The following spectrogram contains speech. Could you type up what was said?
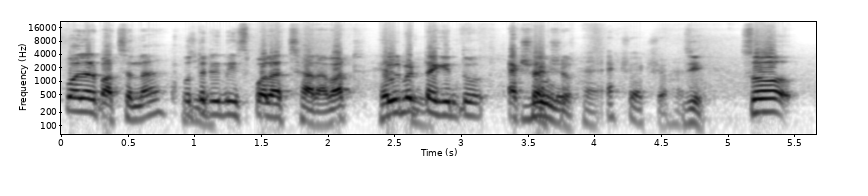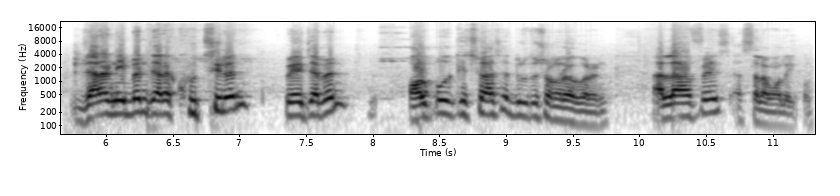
স্পয়লার পাচ্ছেন না প্রত্যেকটা কিন্তু স্পয়লার ছাড়া বাট হেলমেটটা কিন্তু একশো একশো। হ্যাঁ একশো একশো হ্যাঁ। জি সো যারা নিবেন যারা খুঁজছিলেন পেয়ে যাবেন। অল্প কিছু আছে দ্রুত সংগ্রহ করেন। আল্লাহ হাফিজ আসসালামু আলাইকুম।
